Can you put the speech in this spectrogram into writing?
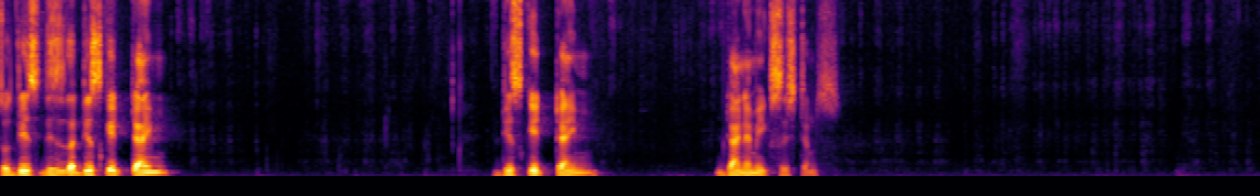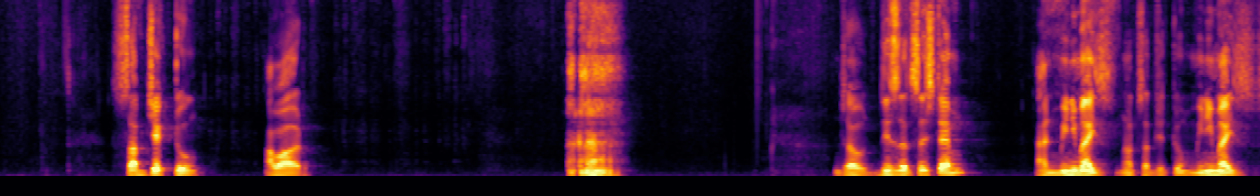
So, this, this is the discrete time discrete time dynamic systems. Subject to our so this is the system and minimize not subject to minimize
